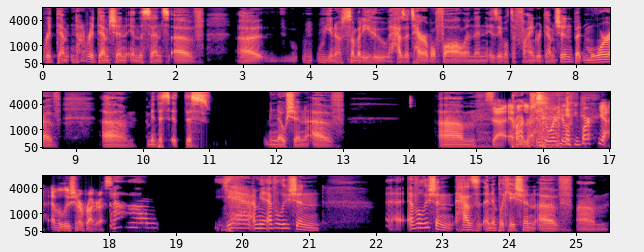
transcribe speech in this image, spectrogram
redemp not redemption in the sense of uh you know somebody who has a terrible fall and then is able to find redemption but more of um i mean this it, this notion of um Is uh, evolution the word you're looking for? Yeah, evolution or progress. um, yeah, I mean, evolution. uh, Evolution has an implication of um,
